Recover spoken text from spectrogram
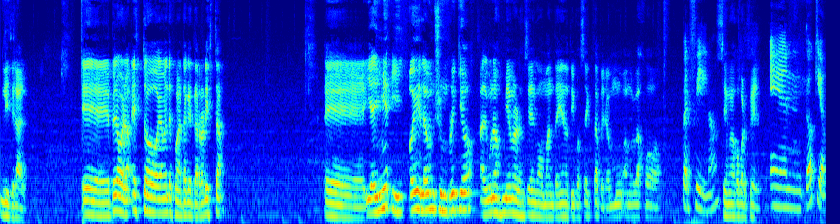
Literal. Eh, pero bueno, esto obviamente fue un ataque terrorista. Eh, y, hay y hoy el Aum Shunrikyo, algunos miembros lo siguen como manteniendo tipo secta, pero muy, a muy bajo, Perfil, ¿no? sí, muy bajo perfil. En Tokio.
